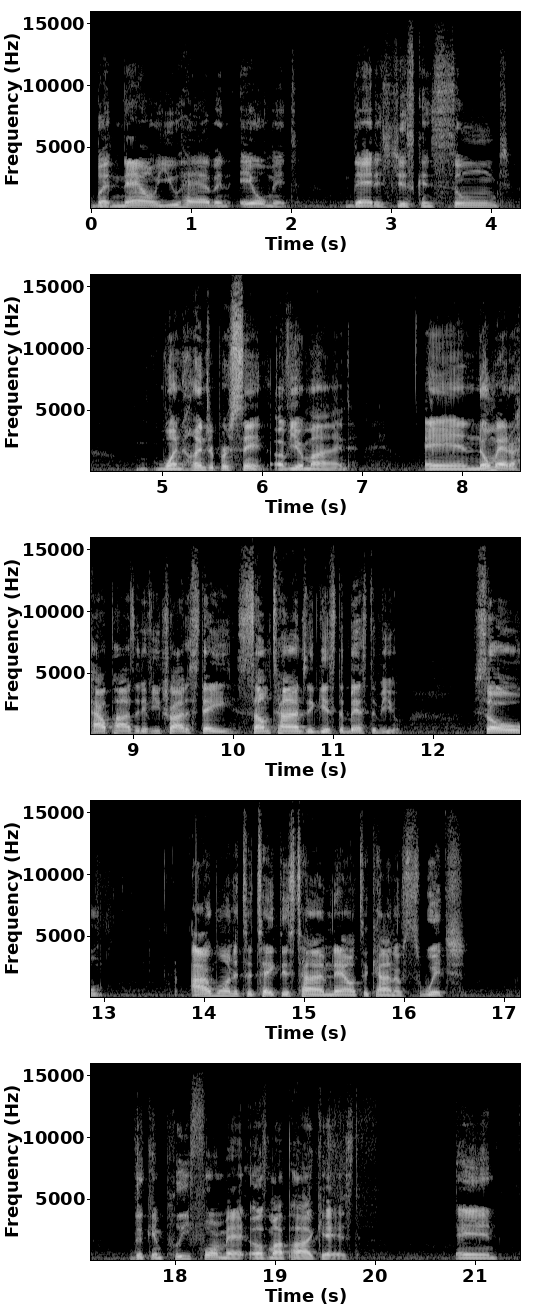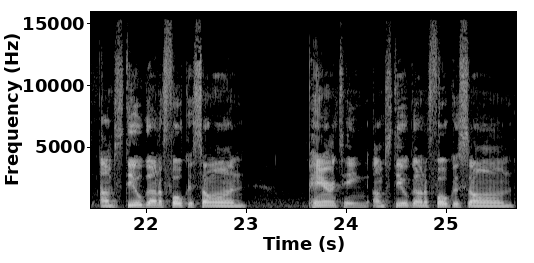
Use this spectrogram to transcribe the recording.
but now you have an ailment that is just consumed 100% of your mind. And no matter how positive you try to stay, sometimes it gets the best of you. So I wanted to take this time now to kind of switch the complete format of my podcast. And I'm still going to focus on parenting. I'm still going to focus on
